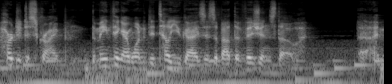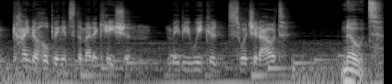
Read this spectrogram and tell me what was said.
Hard to describe. The main thing I wanted to tell you guys is about the visions, though. Uh, I'm kinda hoping it's the medication. Maybe we could switch it out? Note,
